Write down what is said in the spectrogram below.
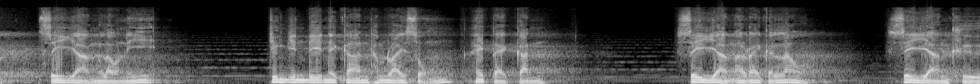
ชน์สี่อย่างเหล่านี้ จึงยินดีในการทำลายสงฆ์ให้แตกกัน สี่อย่างอะไรกันเล่าสี่อย่างคือ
